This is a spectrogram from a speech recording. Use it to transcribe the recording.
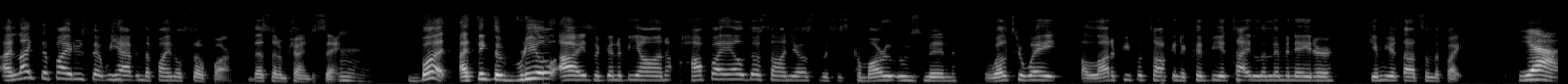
I like the fighters that we have in the finals so far. That's what I'm trying to say. Mm. But I think the real eyes are going to be on Rafael dos Anjos versus Kamaru Usman, welterweight. A lot of people talking it could be a title eliminator. Give me your thoughts on the fight. Yeah,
